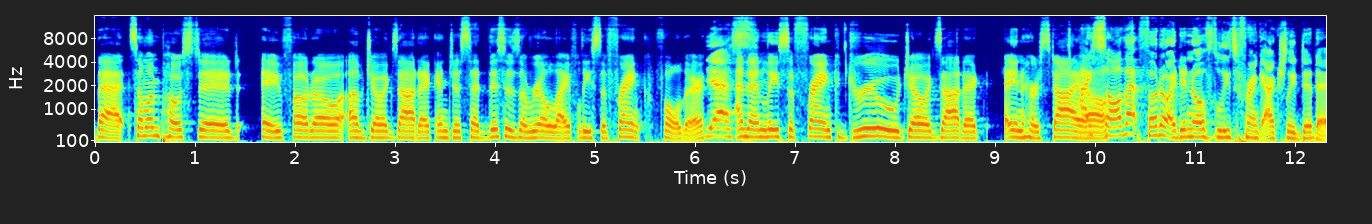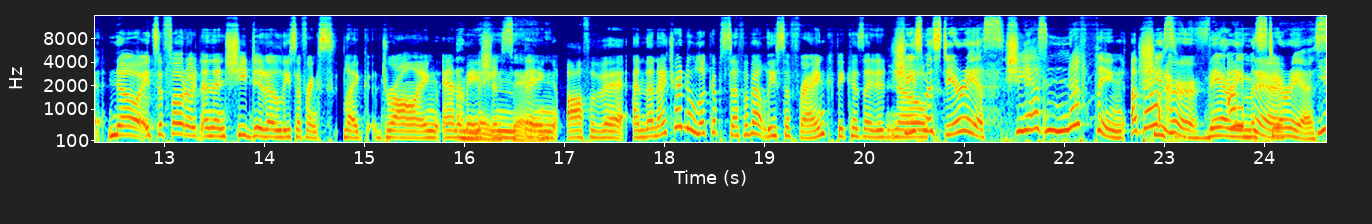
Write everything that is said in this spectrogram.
that someone posted a photo of Joe Exotic and just said, "This is a real life Lisa Frank folder." Yes. And then Lisa Frank drew Joe Exotic in her style. I saw that photo. I didn't know if Lisa Frank actually did it. No, it's a photo, and then she did a Lisa Frank's like drawing animation Amazing. thing off of it. And then I tried to look up stuff about Lisa Frank because I didn't know She's mysterious. She has nothing about She's her. very out there. mysterious. Yeah,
